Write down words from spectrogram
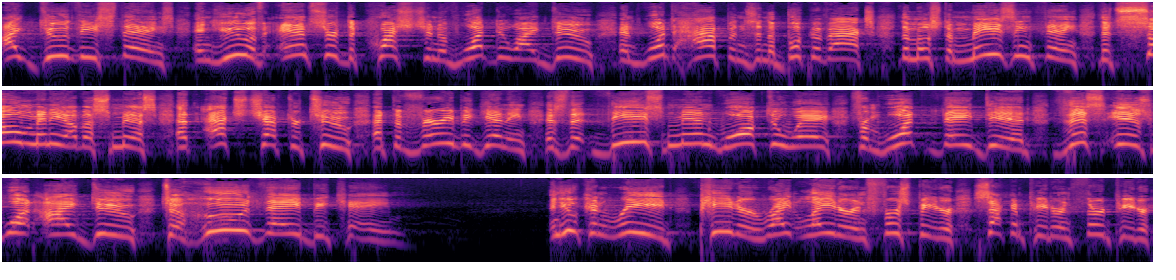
I do these things. And you have answered the question of what do I do and what happens in the book of Acts. The most amazing thing that so many of us miss at Acts chapter 2 at the very beginning is that these men walked away from what they did. This is what I do to who they became. And you can read Peter right later in 1 Peter, 2 Peter, and 3 Peter.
